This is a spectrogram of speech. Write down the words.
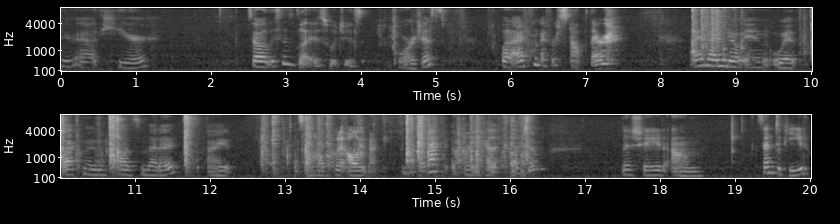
figure out here. So this is glaze, which is gorgeous. But I don't ever stop there. I then go in with Black Moon Cosmetics. I somehow put it all the way back in the back of my highlight collection. The shade um, Centipede.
